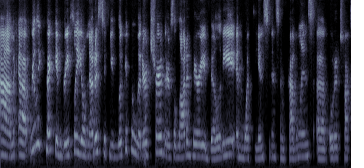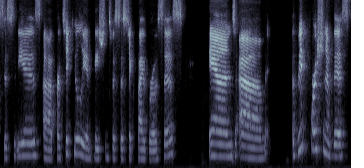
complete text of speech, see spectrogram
Um, uh, really quick and briefly, you'll notice if you look at the literature, there's a lot of variability in what the incidence and prevalence of ototoxicity is, uh, particularly in patients with cystic fibrosis. And um, a big portion of this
